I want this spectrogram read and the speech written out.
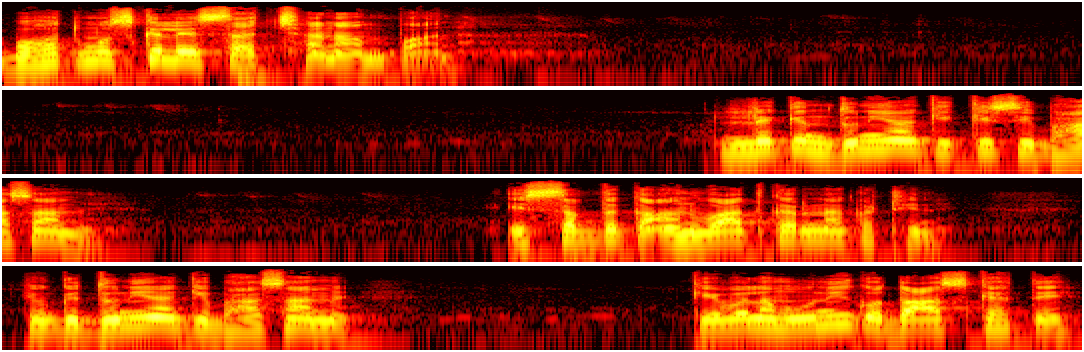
बहुत मुश्किल है इससे अच्छा नाम पाना। लेकिन दुनिया की किसी भाषा में इस शब्द का अनुवाद करना कठिन है, क्योंकि दुनिया की भाषा में केवल हम उन्हीं को दास कहते हैं,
